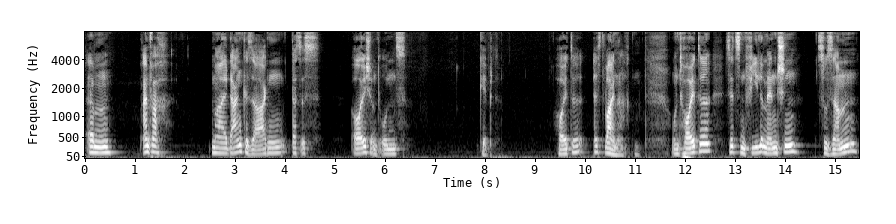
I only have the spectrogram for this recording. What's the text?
ähm, einfach mal Danke sagen, dass es euch und uns gibt. Heute ist Weihnachten. Und heute sitzen viele Menschen zusammen,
